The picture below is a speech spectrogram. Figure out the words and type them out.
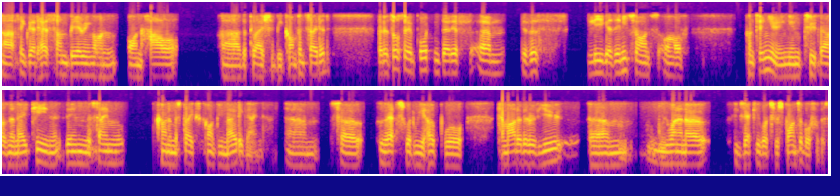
I think that has some bearing on on how uh, the players should be compensated. But it's also important that if um, if this league has any chance of continuing in 2018, then the same kind of mistakes can't be made again. Um, so that's what we hope will come out of the review. Um, we want to know exactly what's responsible for this.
